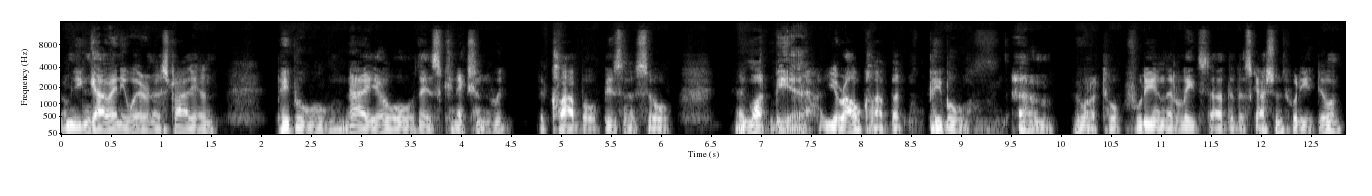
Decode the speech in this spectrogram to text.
I mean, you can go anywhere in Australia and people will know you or there's connections with the club or business or it might be a, your old club, but people, um, who want to talk footy and that leads to other discussions. What are you doing?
